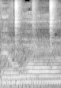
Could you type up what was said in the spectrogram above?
that it won't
